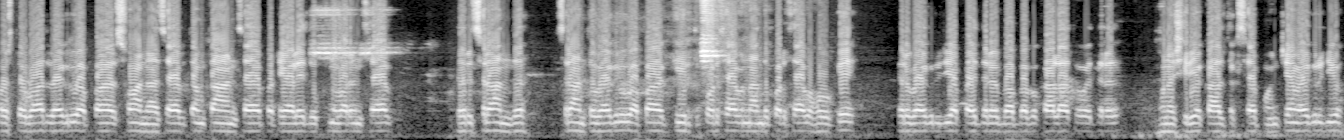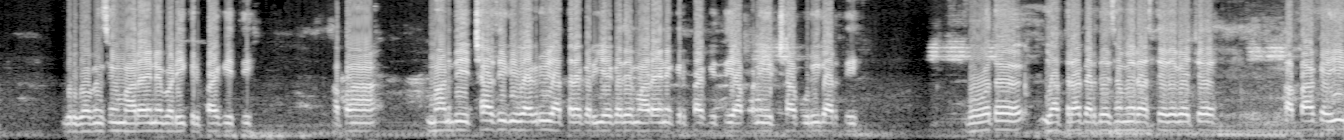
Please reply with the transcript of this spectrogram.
ਉਸ ਤੋਂ ਬਾਅਦ ਵਾਹਿਗੁਰੂ ਆਪਾਂ ਸੁਹਾਨਾ ਸਾਹਿਬ ਤਮਤਾਨ ਸਾਹਿਬ ਪਟਿਆਲੇ ਦੁੱਖ ਨਿਵਾਰਨ ਸਾਹਿਬ ਫਿਰ ਸਰਹੰਦ ਸਰਹੰਦ ਤੋਂ ਵਾਹਿਗੁਰੂ ਆਪਾਂ ਕੀਰਤਪੁਰ ਸਾਹਿਬ ਆਨੰਦਪੁਰ ਸਾਹਿਬ ਹੋ ਕੇ ਫਿਰ ਵਾਹਿਗੁਰੂ ਜੀ, ਆਪਾਂ ਇੱਧਰ ਬਾਬਾ ਬਕਾਲਾ ਤੋਂ ਇੱਧਰ ਹੁਣ ਸ਼੍ਰੀ ਅਕਾਲ ਤਖਤ ਸਾਹਿਬ ਪਹੁੰਚੇ ਹਾਂ ਵਾਹਿਗੁਰੂ ਜੀ ਗੁਰੂ ਗੋਬਿੰਦ ਸਿੰਘ ਮਹਾਰਾਜ ਨੇ ਬੜੀ ਕਿਰਪਾ ਕੀਤੀ। ਆਪਾਂ ਮਨ ਦੀ ਇੱਛਾ ਸੀ ਕਿ ਵਾਹਿਗੁਰੂ ਯਾਤਰਾ ਕਰੀਏ, ਕਦੇ ਮਹਾਰਾਜ ਨੇ ਕਿਰਪਾ ਕੀਤੀ, ਆਪਣੀ ਇੱਛਾ ਪੂਰੀ ਕਰਤੀ। ਬਹੁਤ ਯਾਤਰਾ ਕਰਦੇ ਸਮੇਂ ਰਸਤੇ ਦੇ ਵਿੱਚ ਆਪਾਂ ਕਈ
